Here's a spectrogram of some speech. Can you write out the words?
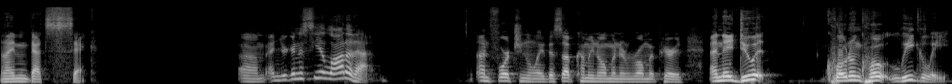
and I think that's sick. Um, and you're going to see a lot of that, unfortunately, this upcoming enrollment period, and they do it quote unquote legally,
